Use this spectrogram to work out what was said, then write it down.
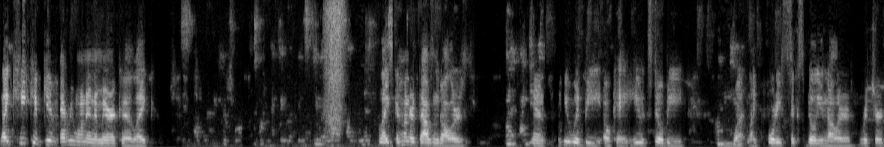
Like he could give everyone in America like like a hundred thousand dollars, and he would be okay. He would still be what like forty six billion dollar richer.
